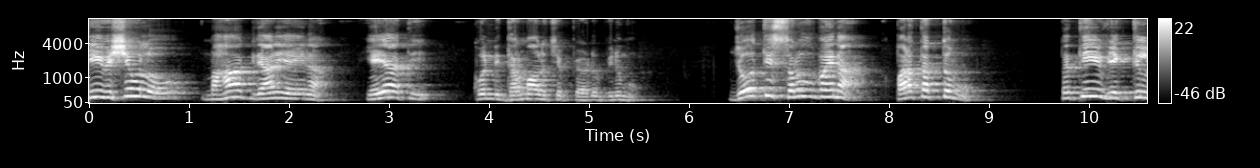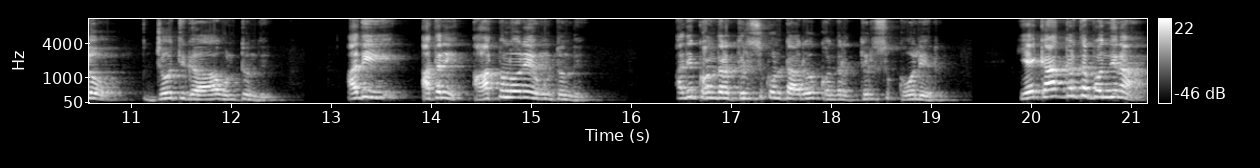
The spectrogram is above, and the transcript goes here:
ఈ విషయంలో మహాజ్ఞాని అయిన యయాతి కొన్ని ధర్మాలు చెప్పాడు వినుము. జ్యోతి స్వరూపమైన పరతత్వము ప్రతి వ్యక్తిలో జ్యోతిగా ఉంటుంది. అది అతని ఆత్మలోనే ఉంటుంది. అది కొందరు తెలుసుకుంటారు కొందరు తెలుసుకోలేరు. ఏకాగ్రత పొందిన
